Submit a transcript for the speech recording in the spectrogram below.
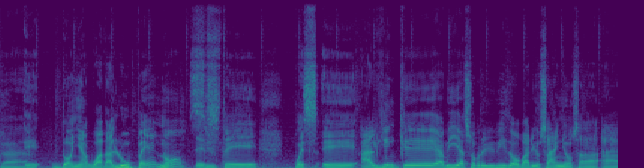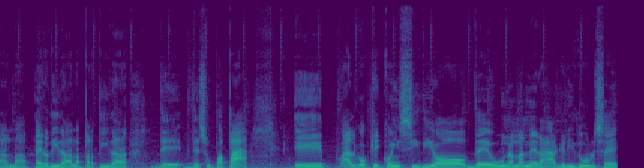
La- eh, Doña Guadalupe, ¿no? Sí. Este, pues eh, alguien que había sobrevivido varios años a, a la pérdida, a la partida de, de su papá. Eh, algo que coincidió de una manera agridulce,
